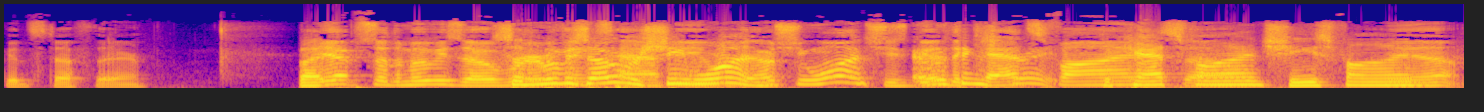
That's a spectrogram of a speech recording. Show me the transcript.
good stuff there. But yep. So the movie's over. So the movie's over. She won. Oh, she won. She's good. The cat's great. fine. The cat's so- fine. She's fine. Yeah.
